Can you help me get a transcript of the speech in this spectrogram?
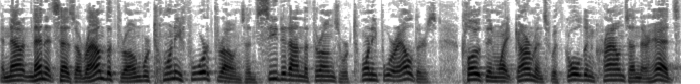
and now, and then it says around the throne were 24 thrones, and seated on the thrones were 24 elders, clothed in white garments with golden crowns on their heads.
